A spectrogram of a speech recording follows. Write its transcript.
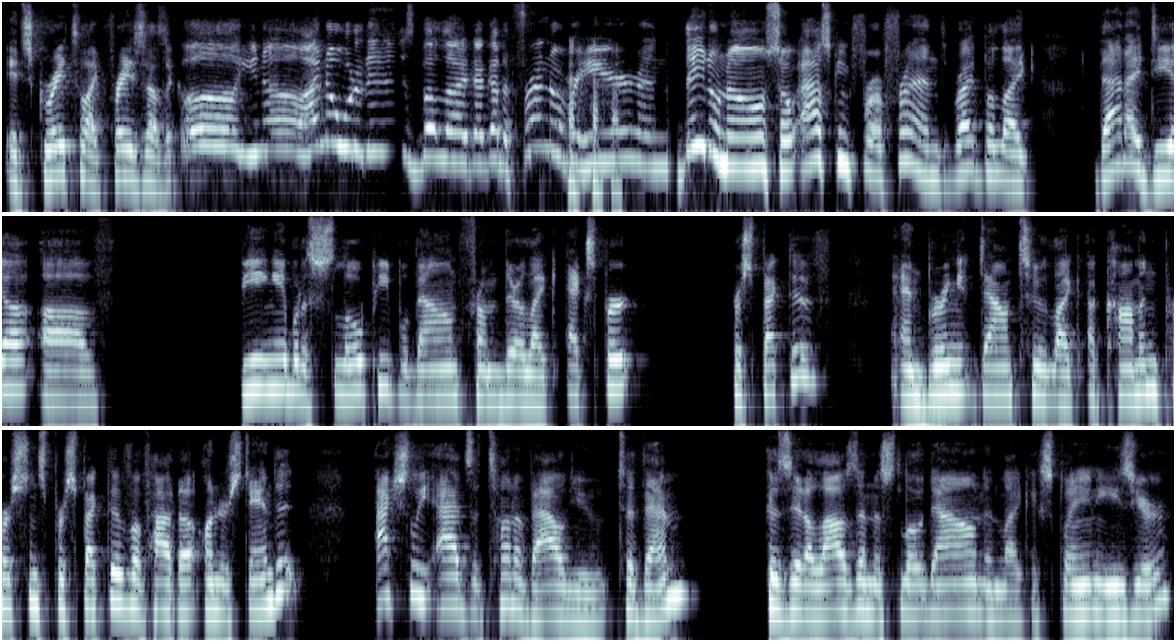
it's great to like phrase it. I was like, oh, you know, I know what it is, but like I got a friend over here and they don't know. So asking for a friend, right? But like that idea of being able to slow people down from their like expert perspective and bring it down to like a common person's perspective of how to understand it actually adds a ton of value to them because it allows them to slow down and like explain easier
